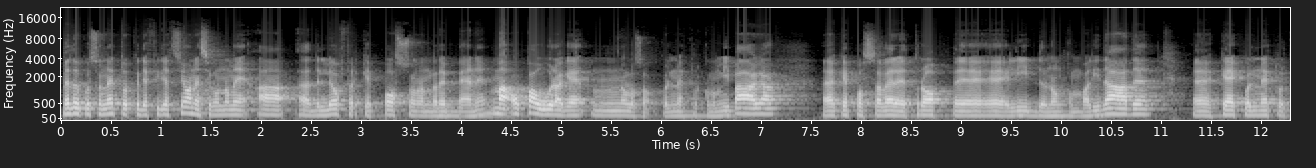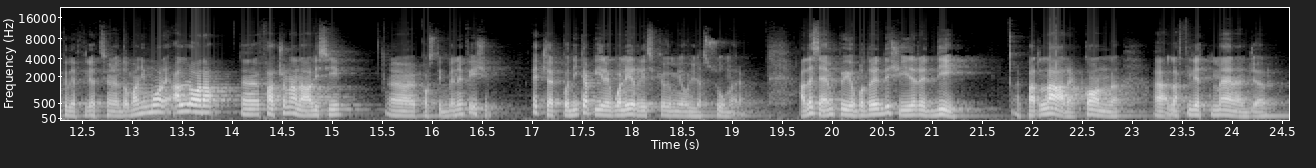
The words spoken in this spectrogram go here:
Vedo che questo network di affiliazione secondo me ha uh, delle offer che possono andare bene, ma ho paura che, mm, non lo so, quel network non mi paga, eh, che possa avere troppe lead non convalidate, eh, che quel network di affiliazione domani muore. Allora eh, faccio un'analisi eh, costi-benefici e cerco di capire qual è il rischio che mi voglio assumere. Ad esempio io potrei decidere di parlare con eh, l'affiliate manager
